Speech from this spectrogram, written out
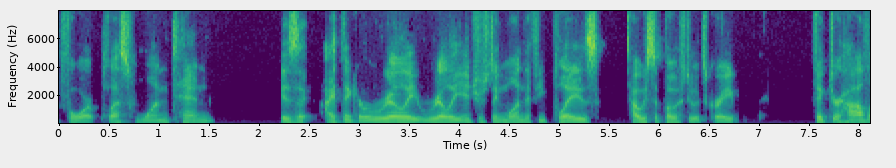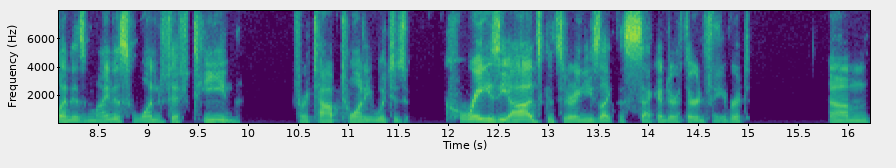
for plus 110 is, a, I think, a really, really interesting one. If he plays how he's supposed to, it's great. Viktor Hovland is minus 115 for top 20, which is crazy odds considering he's like the second or third favorite. Um,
